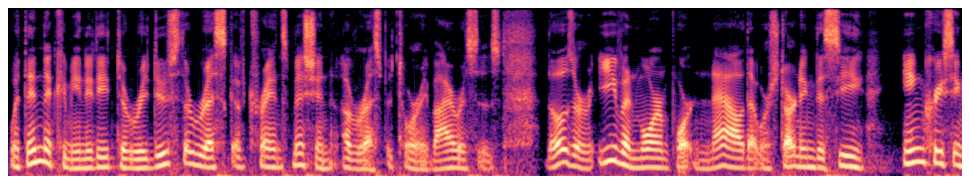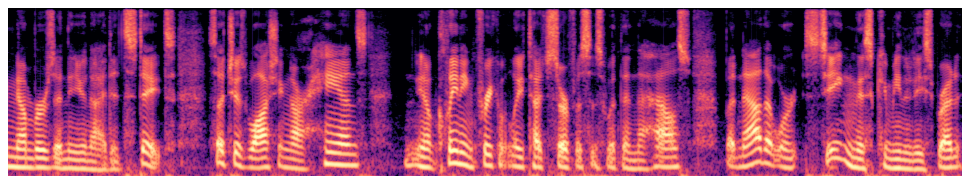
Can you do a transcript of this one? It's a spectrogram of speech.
within the community to reduce the risk of transmission of respiratory viruses. Those are even more important now that we're starting to see increasing numbers in the United States, such as washing our hands, you know, cleaning frequently touched surfaces within the house. But now that we're seeing this community spread,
